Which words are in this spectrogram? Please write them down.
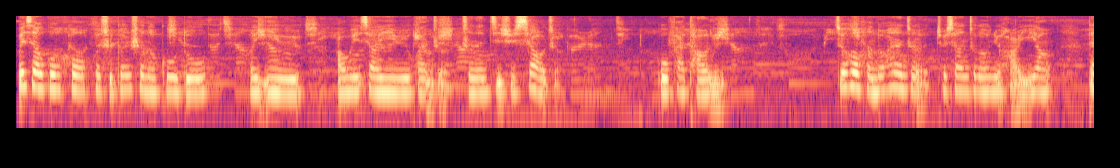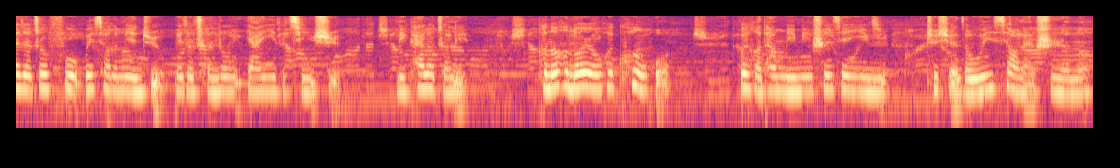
微笑过后会是更深的孤独和抑郁，而微笑抑郁患者只能继续笑着，无法逃离。最后，很多患者就像这个女孩一样，戴着这副微笑的面具，背着沉重压抑的情绪，离开了这里。可能很多人会困惑，为何他们明明深陷抑郁，却选择微笑来示人呢？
